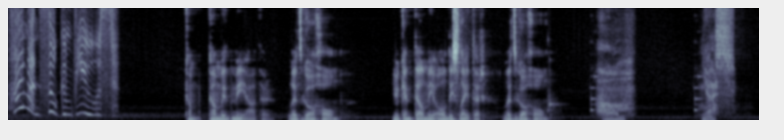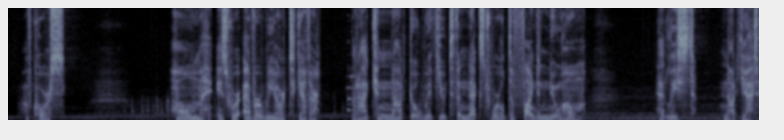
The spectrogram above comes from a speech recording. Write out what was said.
Paimon's so confused. Come, come with me, Arthur. Let's go home. You can tell me all this later. Let's go home. Home. Yes, of course. Home is wherever we are together. But I cannot go with you to the next world to find a new home. At least, not yet.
